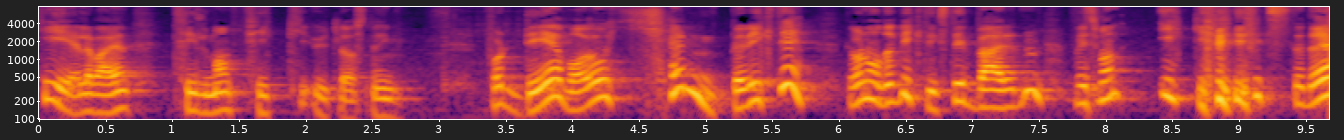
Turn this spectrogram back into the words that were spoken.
hele veien til man fikk utløsning. For det var jo kjempeviktig. Det var noe av det viktigste i verden. Hvis man ikke visste det,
